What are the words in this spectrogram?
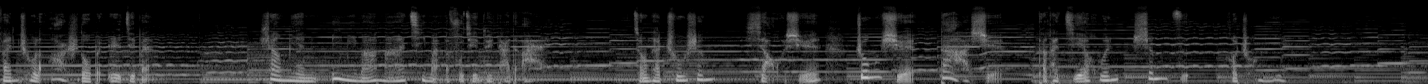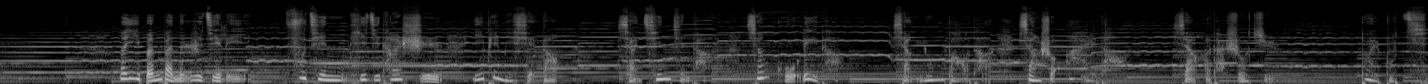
翻出了二十多本日记本，上面密密麻麻记满了父亲对他的爱，从他出生、小学、中学、大学，到他结婚、生子和创业。那一本本的日记里，父亲提及他时，一遍遍写道：想亲近他，想鼓励他，想拥抱他。想说爱他，想和他说句对不起。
